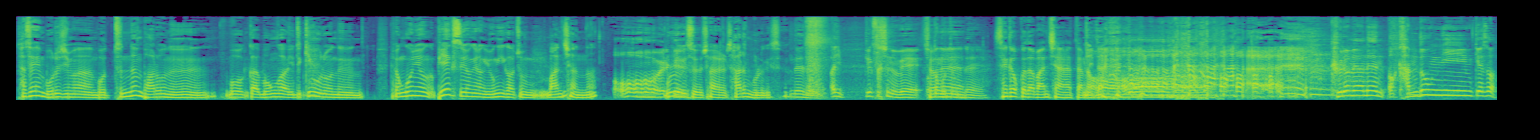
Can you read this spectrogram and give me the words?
자세히는 모르지만 뭐 듣는 바로는 뭐 그러니까 뭔가 이 느낌으로는 병곤이 형, BX 형이랑 용이가 좀 많지 않나? 오, 이렇게. 모르겠어요. 잘 잘은 모르겠어요. 네네. 아니, 빅스 씨는 왜 어떤 저는 것들, 네. 생각보다 많지 않았답니다. 그러면은 어, 감독님께서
